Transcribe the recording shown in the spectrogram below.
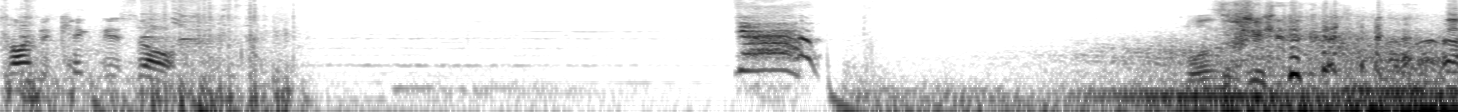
Time to kick this off. 뭔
